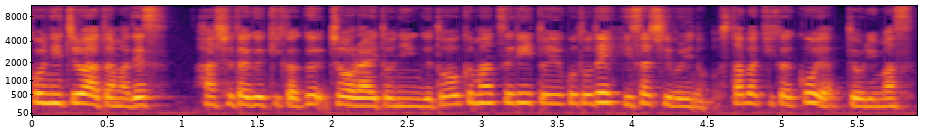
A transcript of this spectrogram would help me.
こんにちは、頭です。ハッシュタグ企画、超ライトニングトーク祭りということで、久しぶりのスタバ企画をやっております。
